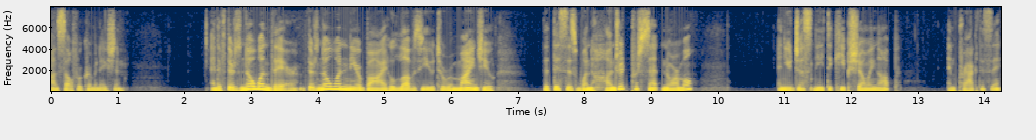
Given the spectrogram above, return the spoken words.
on self recrimination. And if there's no one there, if there's no one nearby who loves you to remind you that this is 100% normal and you just need to keep showing up and practicing,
